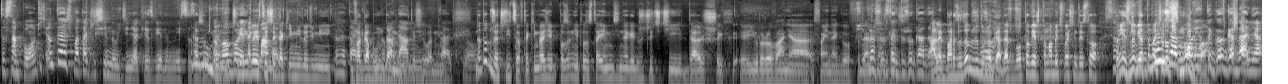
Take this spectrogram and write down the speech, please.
to sam połączyć. On też ma tak, że się nudzi, jak jest w jednym miejscu za długo. Rozumiem. My oboje Czyli tak wy jesteście mamy. takimi ludźmi Trochę tak, wagabundami, jak to nomadami, się ładnie tak, no. No dobrze, czyli co, w takim razie nie pozostaje nic innego, jak życzyć Ci dalszych y, jurorowania fajnego w Przepraszam, Dance że tak dużo gadam. Ale bardzo dobrze dużo gadasz, bo to wiesz, to ma być właśnie, to jest to, to nie jest wywiad, to ma być rozmowa. tego gadania.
